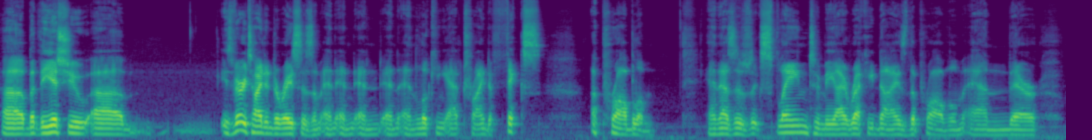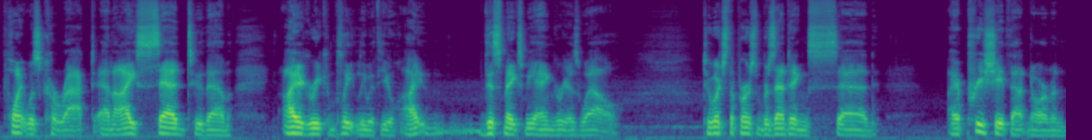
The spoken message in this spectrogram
uh, but the issue um, is very tied into racism and, and, and, and, and looking at trying to fix a problem. And as it was explained to me, I recognized the problem and their point was correct. And I said to them, I agree completely with you. I this makes me angry as well. To which the person presenting said, I appreciate that, Norman,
